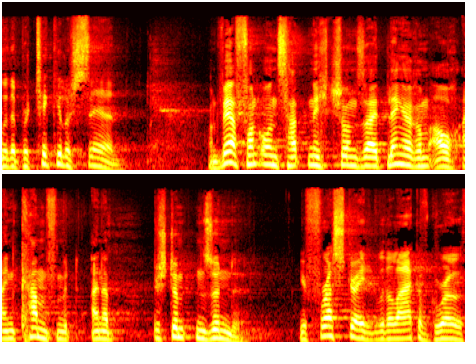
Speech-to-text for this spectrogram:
with a particular sin? Und wer von uns hat nicht schon seit längerem auch einen Kampf mit einer bestimmten Sünde? You're frustrated with a lack of growth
